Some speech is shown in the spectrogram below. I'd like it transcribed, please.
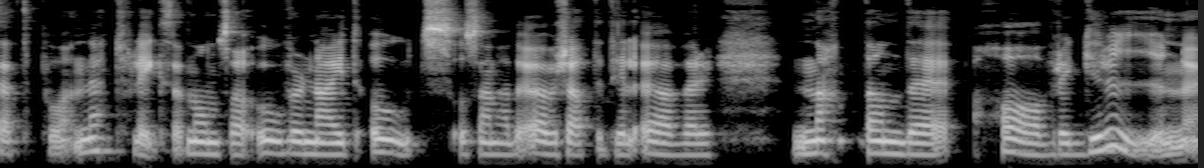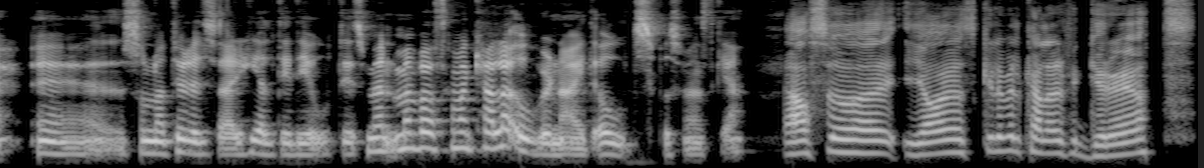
sett på Netflix att någon sa overnight oats och sen hade översatt det till övernattande havregryn, eh, som naturligtvis är helt idiotiskt. Men, men vad ska man kalla overnight oats på svenska? Alltså, ja, jag skulle väl kalla det för gröt.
